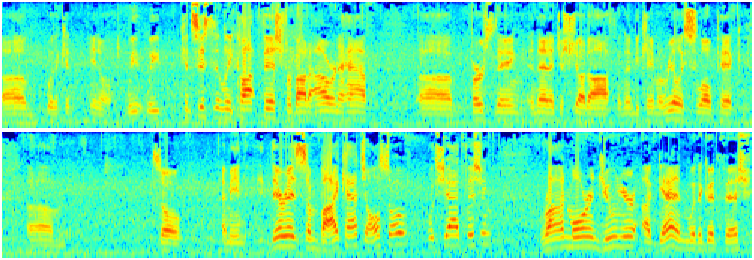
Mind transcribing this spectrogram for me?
Um, with a, you know, we, we consistently caught fish for about an hour and a half um, first thing, and then it just shut off, and then became a really slow pick. Um, so, I mean, there is some bycatch also with shad fishing. Ron Morin Jr. again with a good fish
